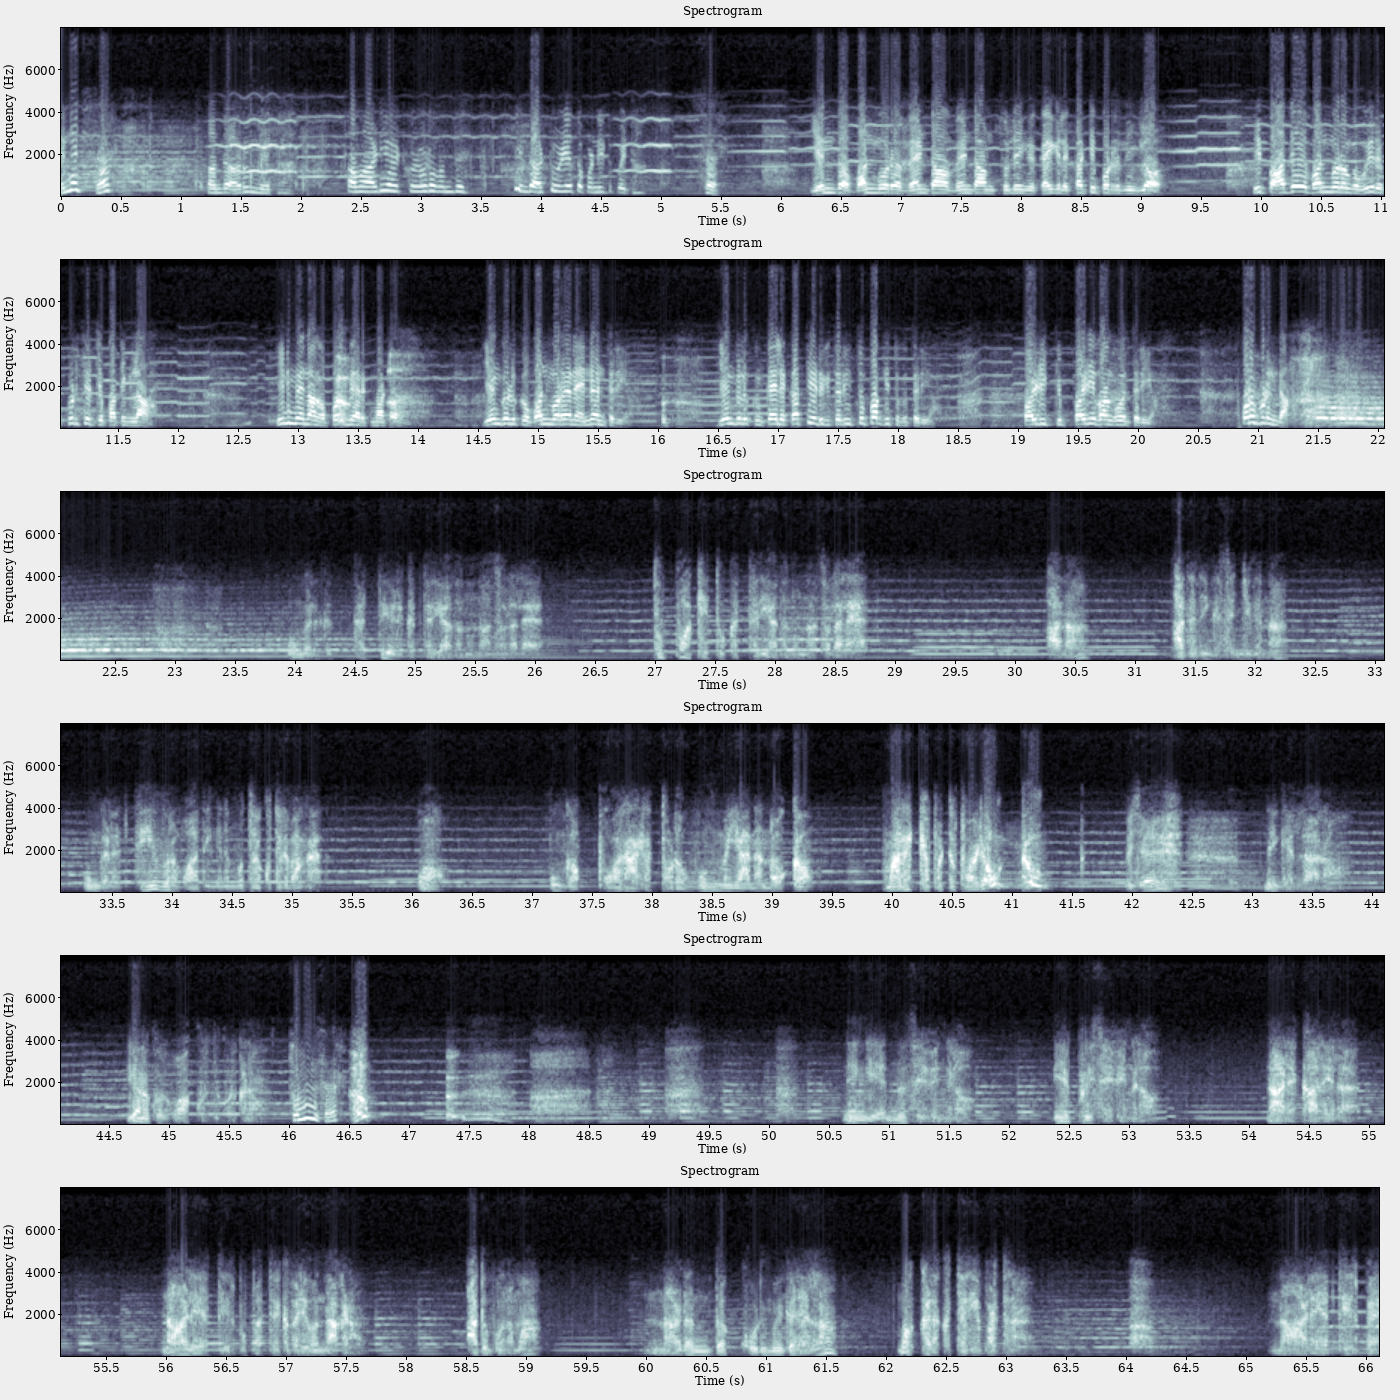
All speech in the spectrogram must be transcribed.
என்னாச்சு சார்? அந்த அருண் மேத்தா அவன் அடியாட்களோட வந்து இந்த அட்டூழியத்தை பண்ணிட்டு போயிட்டான். சார் எந்த வன்முறை வேண்டாம் வேண்டாம் சொல்லி எங்க கைகளை கட்டி போட்டிருந்தீங்களோ இப்ப அதே வன்முறை உங்க உயிரை பிடிச்சிருச்சு பாத்தீங்களா? இனிமே நாங்க பொறுமையா இருக்க மாட்டோம். எங்களுக்கு வன்முறைன்னா என்னன்னு தெரியும். எங்களுக்கும் கையில கத்தி எடுக்க தெரியும் துப்பாக்கி தூக்க தெரியும். பழிக்கு பழி வாங்கவும் தெரியும். புறப்படுங்கடா. உங்களுக்கு கத்தி எடுக்க தெரியாதுன்னு நான் சொல்லல. துப்பாக்கி தூக்க தெரியாதுன்னு நான் சொல்லல. ஆனா அதை நீங்க செஞ்சீங்கன்னா உங்களை தீவிரவாதிங்கன்னு முத்திர குத்திடுவாங்க. உங்க போராட்டத்தோட உண்மையான நோக்கம் மறைக்கப்பட்டு போயிடும். விஜய் நீங்க எல்லாரும் எனக்கு ஒரு வாக்குறுதி கொடுக்கணும். சொல்லுங்க சார். நீங்க என்ன செய்வீங்களோ எப்படி செய்வீங்களோ நாளை காலையில நாளைய தீர்ப்பு பத்திரிக்கை வெளிவந்தாகணும் அது மூலமா நடந்த கொடுமைகள் எல்லாம் மக்களுக்கு தெரியப்படுத்தின நாளைய தீர்ப்பை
